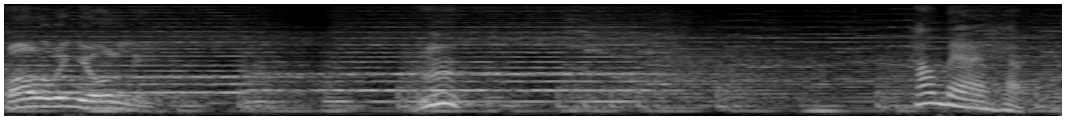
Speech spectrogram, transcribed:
Following your lead. Hmm? How may I help? Huh?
